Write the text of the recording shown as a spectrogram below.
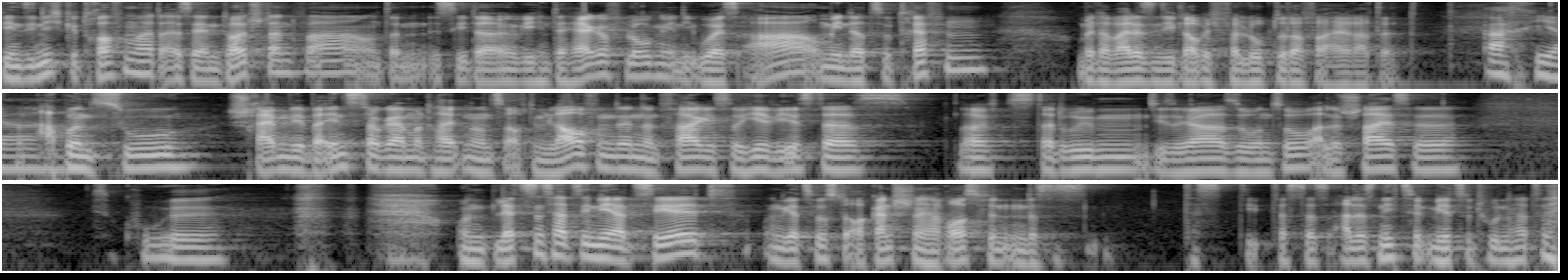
den sie nicht getroffen hat, als er in Deutschland war. Und dann ist sie da irgendwie hinterhergeflogen in die USA, um ihn da zu treffen. Und mittlerweile sind die, glaube ich, verlobt oder verheiratet. Ach ja. Ab und zu schreiben wir bei Instagram und halten uns auf dem Laufenden. Dann frage ich so, hier, wie ist das? Läuft's da drüben? Und sie so, ja, so und so, alles scheiße. Ich so, cool. Und letztens hat sie mir erzählt, und jetzt wirst du auch ganz schnell herausfinden, dass, es, dass, die, dass das alles nichts mit mir zu tun hatte,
